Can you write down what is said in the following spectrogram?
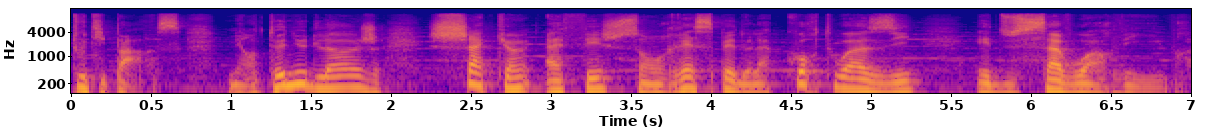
tout y passe. Mais en tenue de loge, chacun affiche son respect de la courtoisie et du savoir-vivre.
